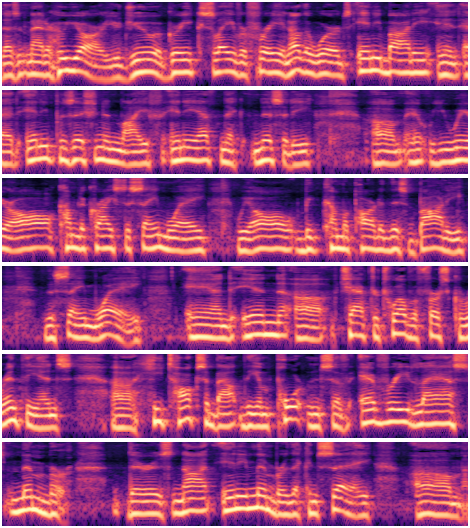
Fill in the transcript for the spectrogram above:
Doesn't matter who you are, you're Jew, a Greek, slave, or free. In other words, anybody in, at any position in life, any ethnicity, um, we are all come to Christ the same way. We all become a part of this body the same way. And in uh, chapter 12 of 1 Corinthians, uh, he talks about the importance of every last member. There is not any member that can say, um,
